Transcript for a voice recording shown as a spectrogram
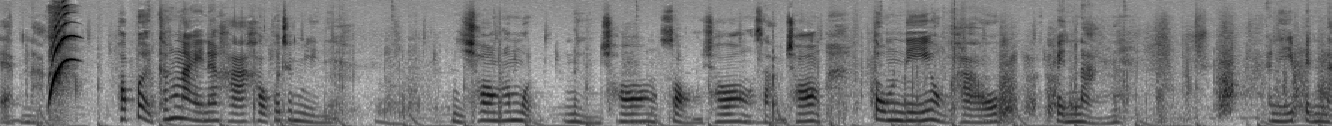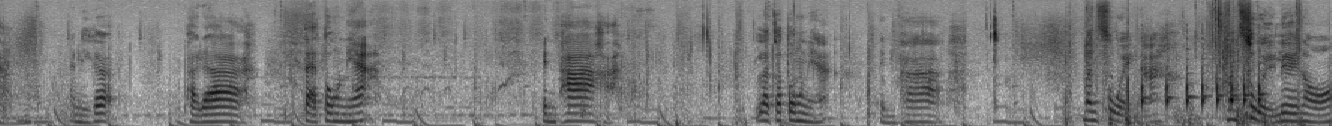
แอบหนัก พอเปิดข้างในนะคะเขาก็จะมีเนี่ยมีช่องทั้งหมด 1 ช่อง 2 ช่อง 3 ช่อง ตรงนี้ของเขาเป็นหนัง อันนี้เป็นหนัง อันนี้ก็พาด้าแต่ตรงเนี้ยเป็นผ้าค่ะ แล้วก็ตรงเนี้ยเป็นผ้า มันสวยนะ มันสวยเลยน้อง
